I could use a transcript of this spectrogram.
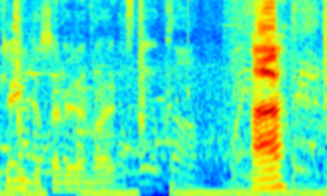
James just sent me an invite. Huh?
